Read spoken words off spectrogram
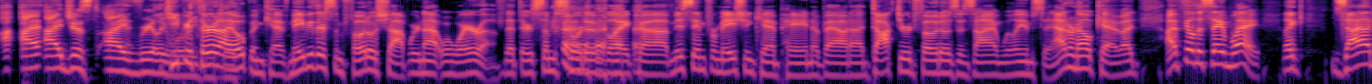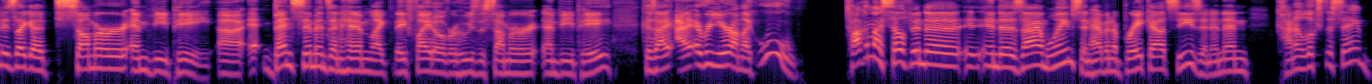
I, I, just, I really Keep your third eye open, Kev. Maybe there's some Photoshop we're not aware of. That there's some sort of like uh, misinformation campaign about uh, doctored photos of Zion Williamson. I don't know, Kev. I, I feel the same way. Like Zion is like a summer MVP. Uh, ben Simmons and him like they fight over who's the summer MVP. Because I, I every year I'm like, ooh, talking myself into into Zion Williamson having a breakout season, and then kind of looks the same.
